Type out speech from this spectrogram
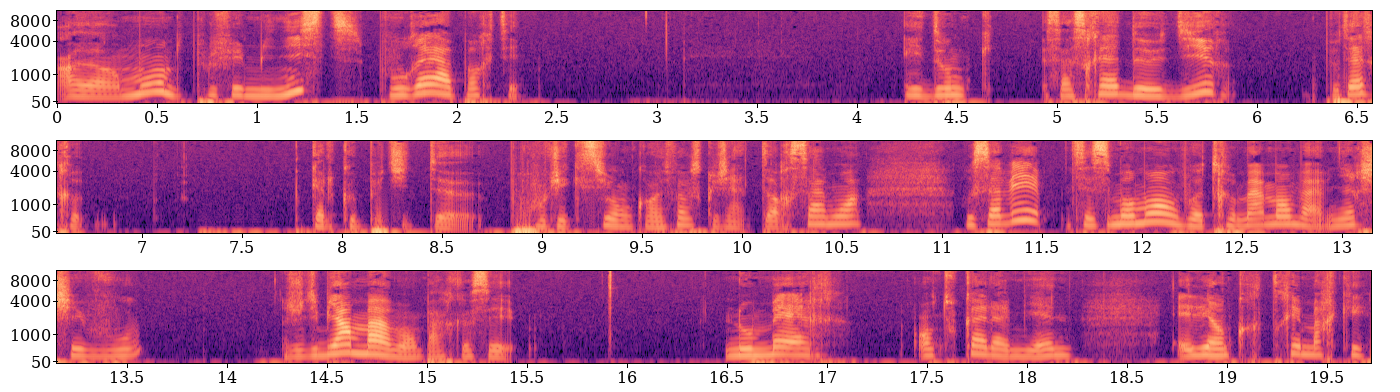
un monde plus féministe pourrait apporter. Et donc, ça serait de dire, peut-être, quelques petites projections, encore une fois, parce que j'adore ça, moi. Vous savez, c'est ce moment où votre maman va venir chez vous. Je dis bien maman, parce que c'est nos mères, en tout cas la mienne, elle est encore très marquée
